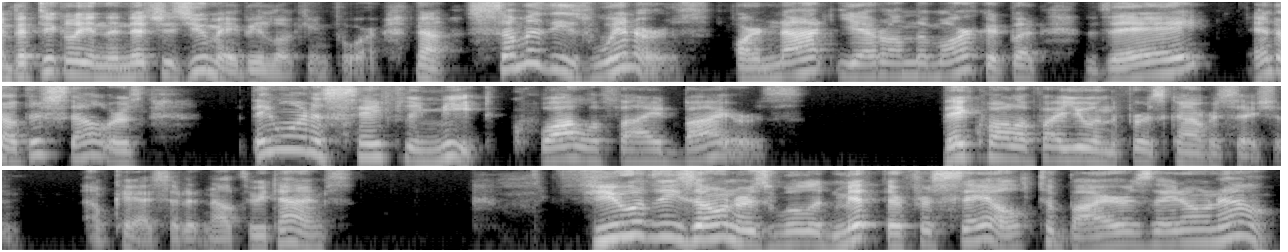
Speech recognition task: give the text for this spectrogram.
and particularly in the niches you may be looking for. Now, some of these winners are not yet on the market, but they and other sellers, they want to safely meet qualified buyers. They qualify you in the first conversation. Okay, I said it now three times. Few of these owners will admit they're for sale to buyers they don't know.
